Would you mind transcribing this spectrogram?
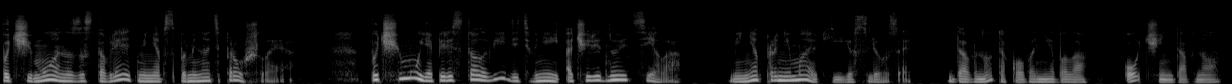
Почему она заставляет меня вспоминать прошлое? Почему я перестал видеть в ней очередное тело? Меня пронимают ее слезы. Давно такого не было. Очень давно.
